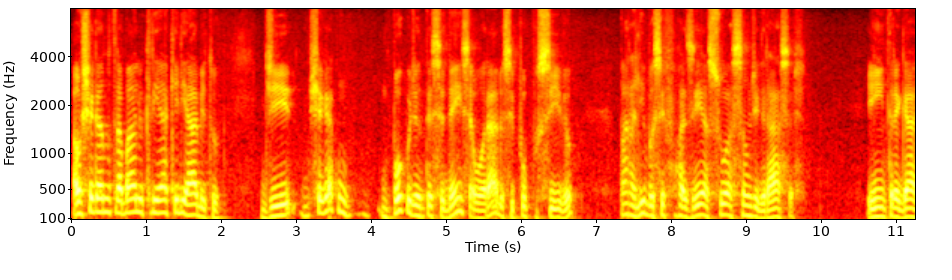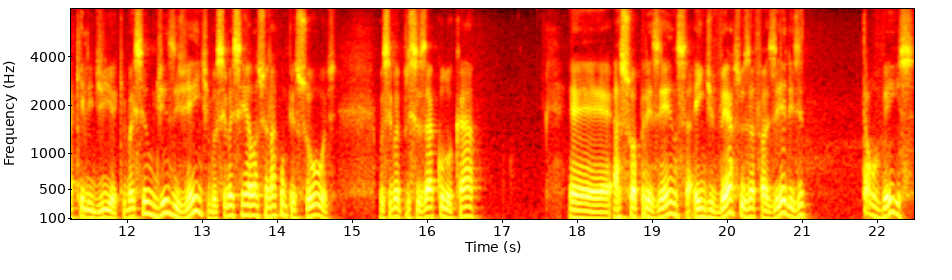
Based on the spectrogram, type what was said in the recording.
Ao chegar no trabalho, criar aquele hábito de chegar com um pouco de antecedência ao horário, se for possível, para ali você fazer a sua ação de graças e entregar aquele dia, que vai ser um dia exigente, você vai se relacionar com pessoas, você vai precisar colocar é, a sua presença em diversos afazeres e talvez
